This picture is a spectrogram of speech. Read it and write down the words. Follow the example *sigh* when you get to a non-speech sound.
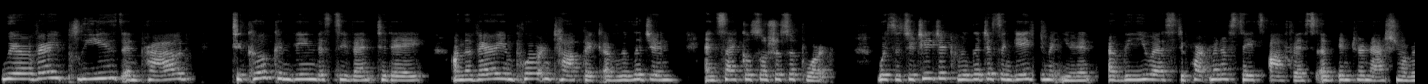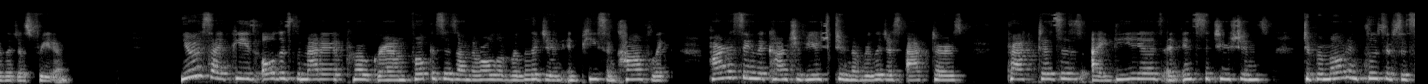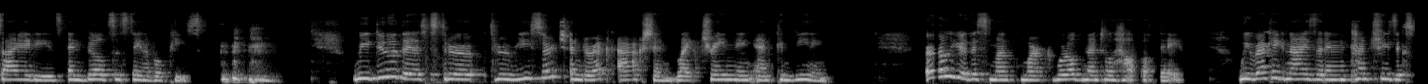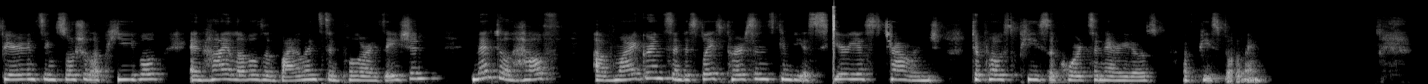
We are very pleased and proud to co-convene this event today on the very important topic of religion and psychosocial support with the Strategic Religious Engagement Unit of the U.S. Department of State's Office of International Religious Freedom. USIP's oldest thematic program focuses on the role of religion in peace and conflict, harnessing the contribution of religious actors, practices, ideas, and institutions to promote inclusive societies and build sustainable peace. *clears throat* We do this through, through research and direct action like training and convening. Earlier this month marked World Mental Health Day. We recognize that in countries experiencing social upheaval and high levels of violence and polarization, mental health of migrants and displaced persons can be a serious challenge to post peace accord scenarios of peace building.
